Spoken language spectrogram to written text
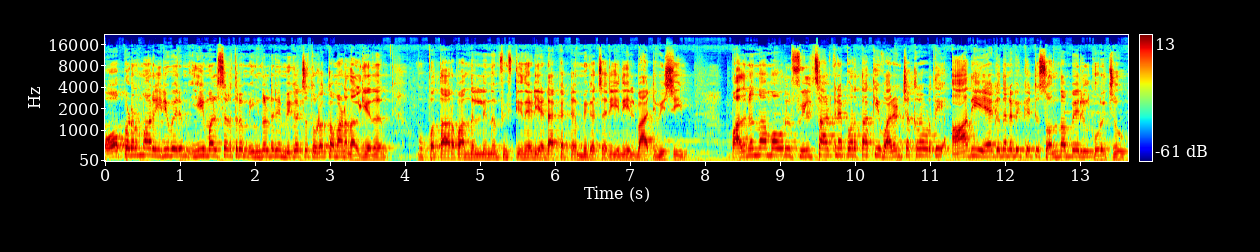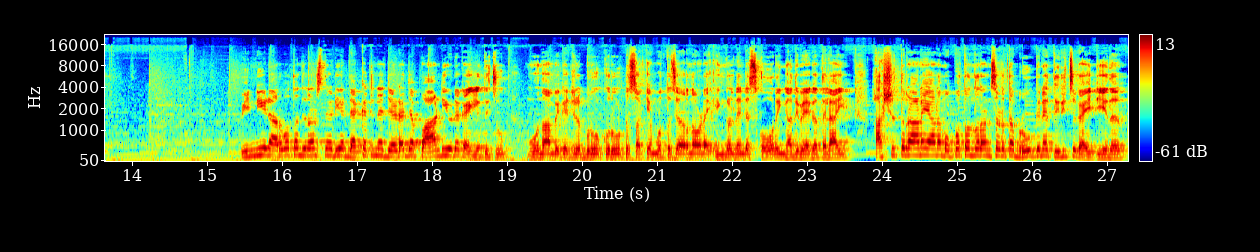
ഓപ്പണർമാർ ഇരുവരും ഈ മത്സരത്തിലും ഇംഗ്ലണ്ടിന് മികച്ച തുടക്കമാണ് നൽകിയത്. മുപ്പത്താറ് പന്തിൽ നിന്നും ഫിഫ്റ്റി നേടിയ ഡക്കറ്റ് മികച്ച രീതിയിൽ ബാറ്റ് വീശി. പതിനൊന്നാം ഓവറിൽ ഫിൽസാൾട്ടിനെ പുറത്താക്കി വരുൺ ചക്രവർത്തി ആദ്യ ഏകദിന വിക്കറ്റ് സ്വന്തം പേരിൽ കുറിച്ചു. പിന്നീട് അറുപത്തഞ്ച് റൺസ് നേടിയ ഡെക്കറ്റിനെ ജഡേജ പാണ്ഡ്യയുടെ കയ്യിലെത്തിച്ചു. മൂന്നാം വിക്കറ്റിൽ ബ്രൂക്ക് റൂട്ട് സഖ്യം ഒത്തുചേർന്നതോടെ ഇംഗ്ലണ്ടിന്റെ സ്കോറിംഗ് അതിവേഗത്തിലായി. ഹർഷിത് റാണയാണ് മുപ്പത്തൊന്ന് റൺസ് എടുത്ത ബ്രൂക്കിനെ തിരിച്ചു കയറ്റിയത്.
